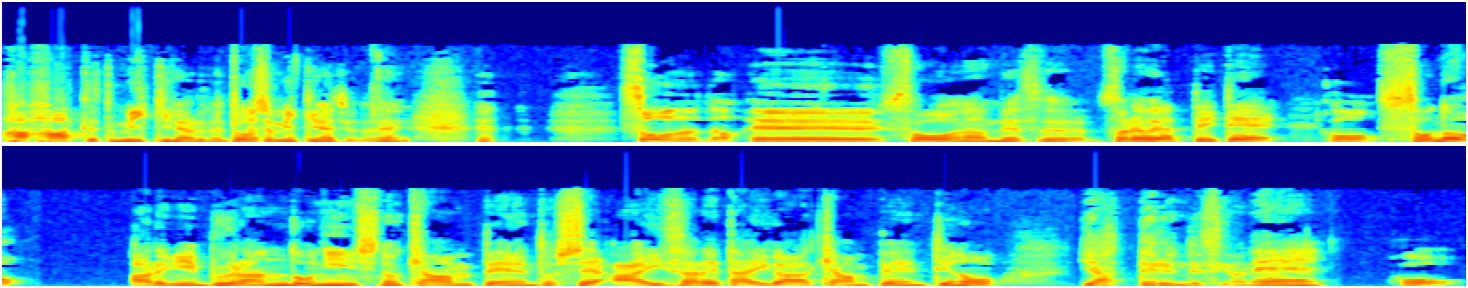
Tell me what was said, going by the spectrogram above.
ははって言うとミッキーになるんだ。どうしてもミッキーになっちゃうんだね？そうなんだ。へえ。そうなんです。それをやっていて、ほその、ある意味、ブランド認知のキャンペーンとして、愛されタイガーキャンペーンっていうのをやってるんですよね。う。ほ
